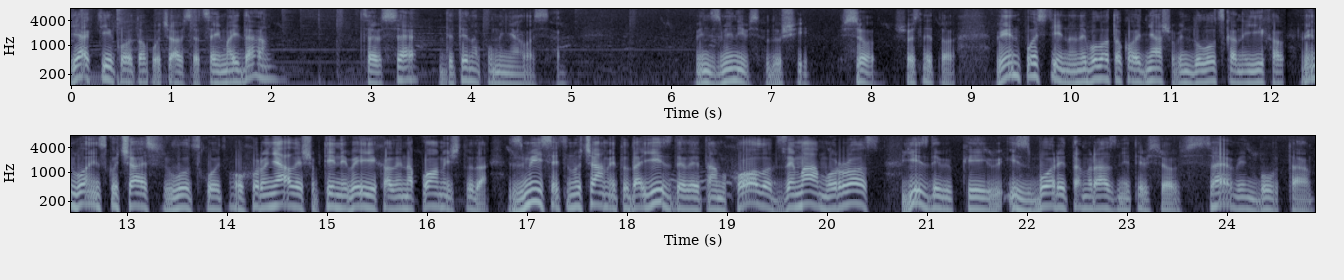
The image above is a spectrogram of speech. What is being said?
Як тільки ото почався цей майдан, це все, дитина помінялася. Він змінився в душі. Все, щось не то. Він постійно, не було такого дня, щоб він до Луцька не їхав. Він воїнську часть в Луцьку охороняли, щоб ті не виїхали на поміч туди. З місяць ночами туди їздили, там холод, зима, мороз. Їздив в Київ, і збори там різні, те все. Все він був там.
